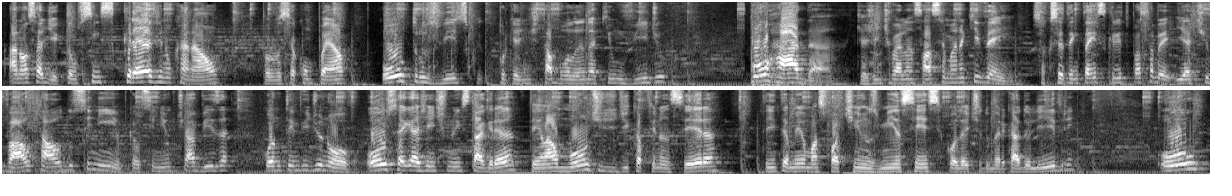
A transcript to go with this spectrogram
a nossa dica. Então se inscreve no canal para você acompanhar outros vídeos, porque a gente está bolando aqui um vídeo porrada que a gente vai lançar semana que vem. Só que você tem que estar inscrito para saber e ativar o tal do sininho, porque é o sininho que te avisa quando tem vídeo novo. Ou segue a gente no Instagram, tem lá um monte de dica financeira, tem também umas fotinhos minhas sem esse colete do Mercado Livre. Ou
